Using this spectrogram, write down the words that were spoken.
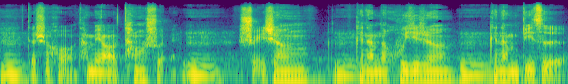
嗯。的时候，他们要淌水，嗯。水声嗯。跟他们的呼吸声，嗯。跟他们彼此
